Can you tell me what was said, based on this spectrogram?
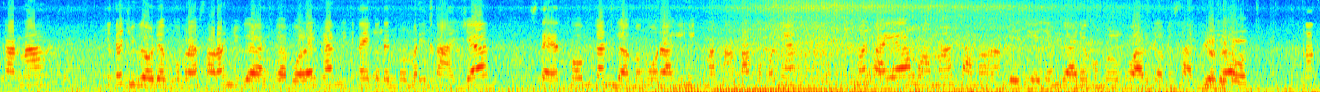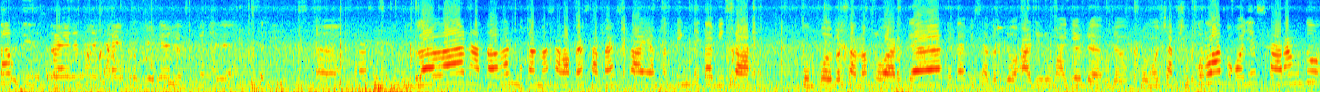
karena kita juga udah buka restoran juga nggak boleh kan kita ikutin pemerintah aja stay at home kan nggak mengurangi hikmat Natal pokoknya cuma saya mama sama baby aja nggak ada kumpul keluarga besar Biasanya juga. kalau Natal dirayakan dengan cara yang berbeda Iya. mungkin ada sedih eh, rasa sedih Enggak lah, Natal kan bukan masalah pesta-pesta. Yang penting kita bisa kumpul bersama keluarga, kita bisa berdoa di rumah aja udah udah mengucap syukur lah. Pokoknya sekarang tuh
